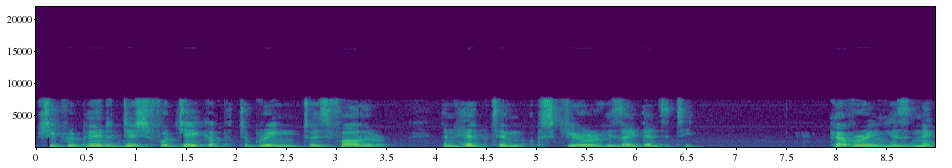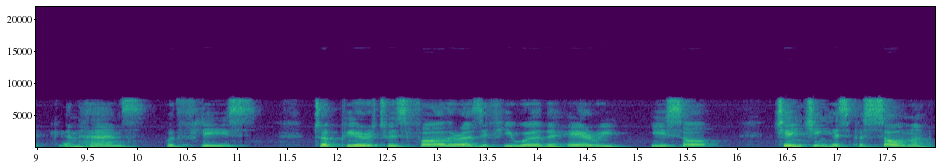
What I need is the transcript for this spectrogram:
she prepared a dish for Jacob to bring to his father and helped him obscure his identity. Covering his neck and hands with fleece to appear to his father as if he were the hairy Esau, changing his persona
